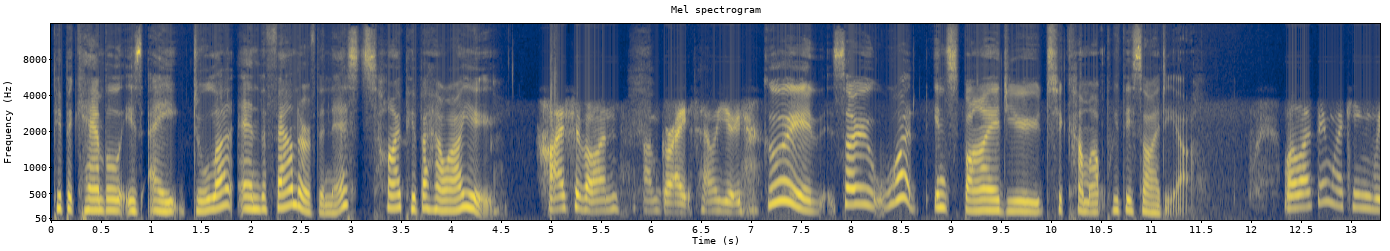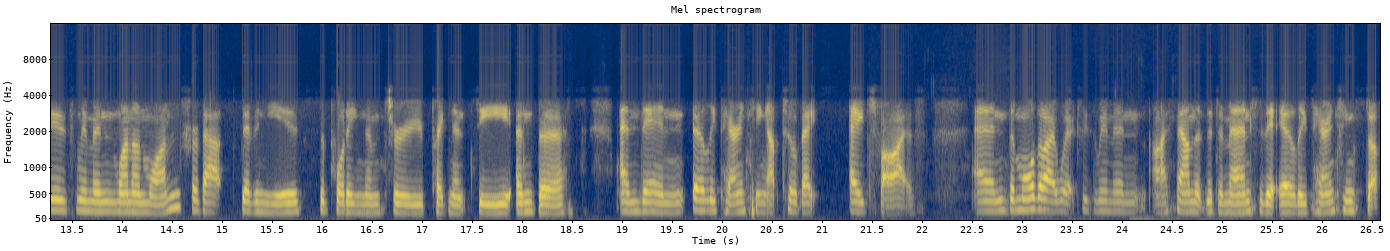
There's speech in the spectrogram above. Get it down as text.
Pippa Campbell is a doula and the founder of The Nests. Hi, Pippa, how are you? Hi, Siobhan. I'm great. How are you? Good. So, what inspired you to come up with this idea? Well, I've been working with women one on one for about seven years, supporting them through pregnancy and birth, and then early parenting up to about age five. And the more that I worked with women, I found that the demand for their early parenting stuff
